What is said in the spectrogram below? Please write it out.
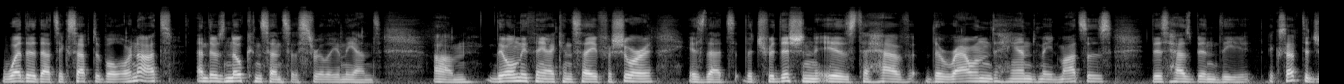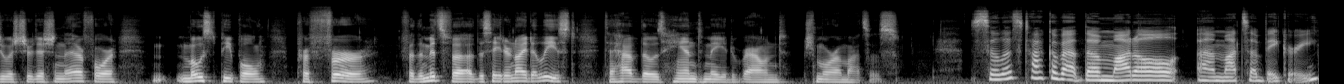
whether that's acceptable or not, and there's no consensus really in the end. Um, the only thing I can say for sure is that the tradition is to have the round handmade matzahs. This has been the accepted Jewish tradition. Therefore, m- most people prefer, for the mitzvah of the Seder night at least, to have those handmade round shmura matzahs. So let's talk about the model uh, matzah bakery.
